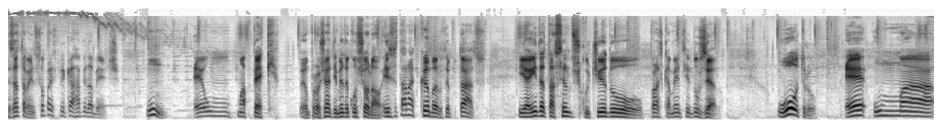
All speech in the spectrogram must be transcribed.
Exatamente. Só para explicar rapidamente. Um é um, uma PEC, é um projeto de emenda constitucional. Esse está na Câmara dos Deputados e ainda está sendo discutido praticamente do zero. O outro é uma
